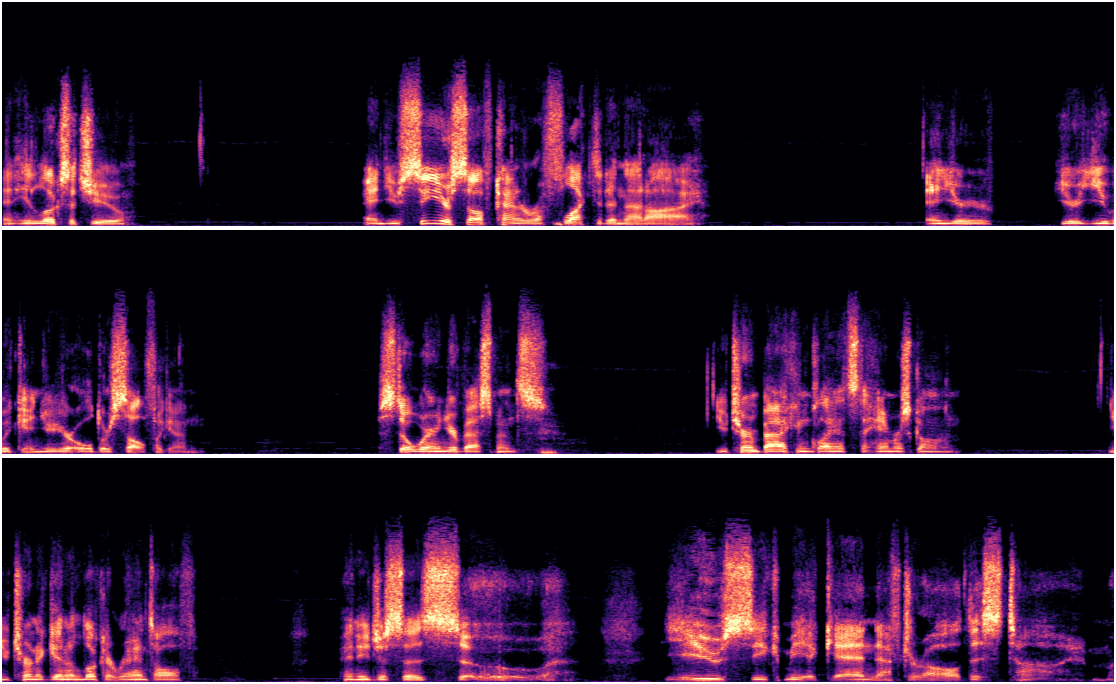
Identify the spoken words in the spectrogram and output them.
And he looks at you, and you see yourself kind of reflected in that eye. And you're you're you again. You're your older self again. Still wearing your vestments. You turn back and glance. The hammer's gone. You turn again and look at Rantolf, and he just says, So, you seek me again after all this time.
